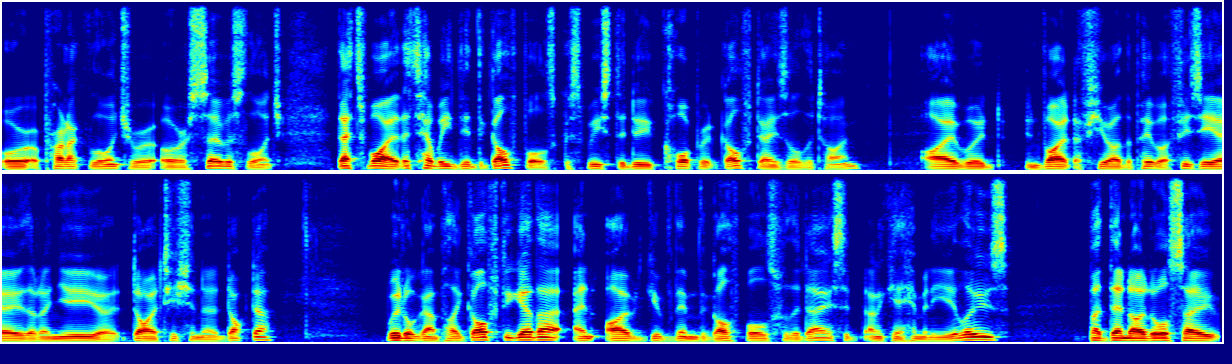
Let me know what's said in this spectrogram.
or a product launch or, or a service launch. That's why that's how we did the golf balls because we used to do corporate golf days all the time. I would invite a few other people, a physio that I knew, a dietitian, and a doctor. We'd all go and play golf together, and I would give them the golf balls for the day. I said, I don't care how many you lose. But then I'd also,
